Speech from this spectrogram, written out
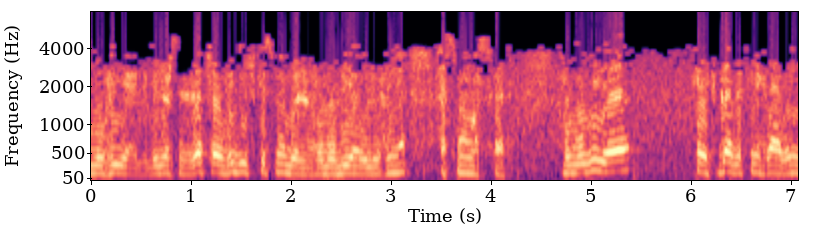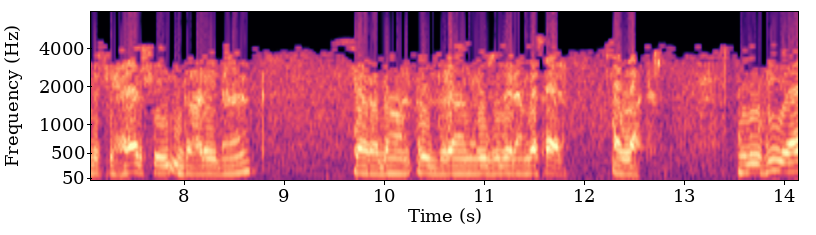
uluhiyyə idi. Bilirsiniz də, tovhid üç qismə bölünür. Rububiyyə, uluhiyyə, əsma və sifət. Rububiyyə etiqad etmək lazımdır ki, hər şeyi idarə edən yaradan, öldürən, ruzu verən və s. Allahdır. Uluhiyyə,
